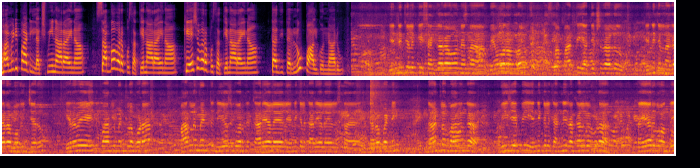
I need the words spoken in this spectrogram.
భమిడిపాటి లక్ష్మీనారాయణ సబ్బవరపు సత్యనారాయణ కేశవరపు సత్యనారాయణ తదితరులు పాల్గొన్నారు. ఎన్నికలకి శంకారావు నిన్న భీమవరంలో మా పార్టీ అధ్యక్షురాలు ఎన్నికల నగారా మోగించారు. ఇరవై ఐదు పార్లమెంట్లో కూడా పార్లమెంట్ నియోజకవర్గ కార్యాలయాలు ఎన్నికల కార్యాలయాలు స్థా- తెరవబడి దాంట్లో భాగంగా బీజేపీ ఎన్నికలకి అన్ని రకాలుగా కూడా తయారుగా ఉంది.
